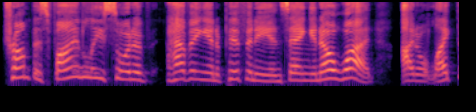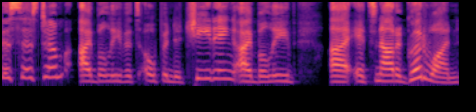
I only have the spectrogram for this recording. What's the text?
Trump is finally sort of having an epiphany and saying, you know what? I don't like this system. I believe it's open to cheating. I believe uh, it's not a good one,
